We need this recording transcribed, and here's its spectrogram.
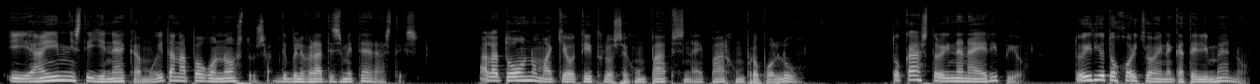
Η αείμνηστη γυναίκα μου ήταν απόγονός τους από την πλευρά της μητέρας της. Αλλά το όνομα και ο τίτλος έχουν πάψει να υπάρχουν προπολού. Το κάστρο είναι ένα ερείπιο. Το ίδιο το χωριό είναι εγκατελειμμένο.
